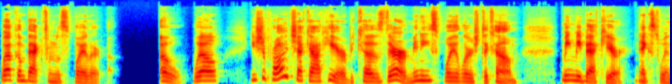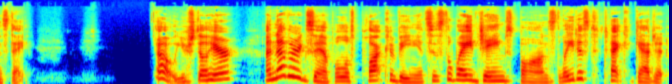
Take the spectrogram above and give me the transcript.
Welcome back from the spoiler. Oh, well, you should probably check out here because there are many spoilers to come. Meet me back here next Wednesday. Oh, you're still here? Another example of plot convenience is the way James Bond's latest tech gadget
